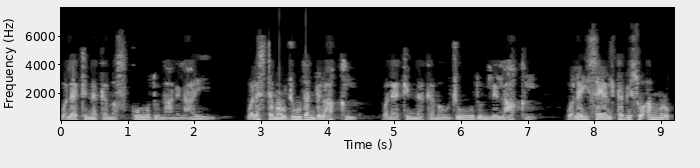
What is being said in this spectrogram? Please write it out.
ولكنك مفقود عن العين ولست موجودا بالعقل ولكنك موجود للعقل وليس يلتبس أمرك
